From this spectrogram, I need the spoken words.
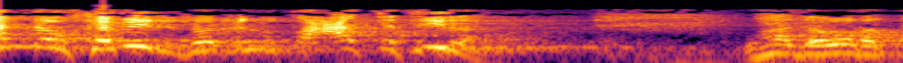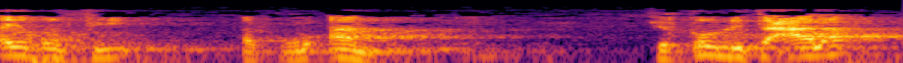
أنه كبير يظهر عنده طاعات كثيرة. وهذا ورد أيضا في القرآن في قوله تعالى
